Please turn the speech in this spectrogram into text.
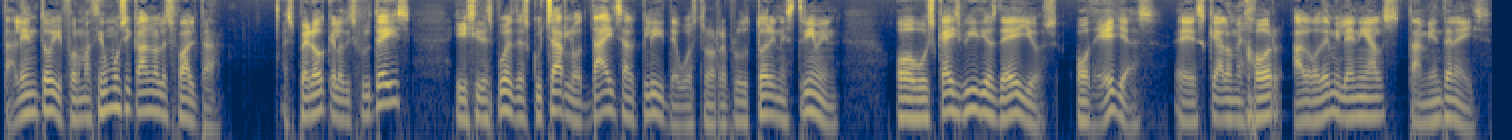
talento y formación musical no les falta. Espero que lo disfrutéis y si después de escucharlo dais al clic de vuestro reproductor en streaming o buscáis vídeos de ellos o de ellas, es que a lo mejor algo de millennials también tenéis.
